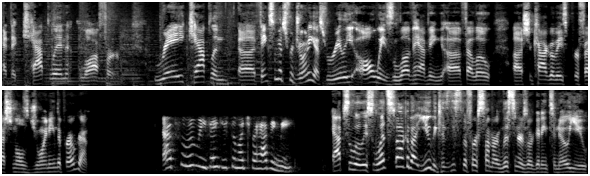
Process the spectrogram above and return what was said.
at the Kaplan Law Firm. Ray Kaplan, uh, thanks so much for joining us. Really always love having uh, fellow uh, Chicago based professionals joining the program. Absolutely. Thank you so much for having me. Absolutely. So let's talk about you because this is the first time our listeners are getting to know you.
